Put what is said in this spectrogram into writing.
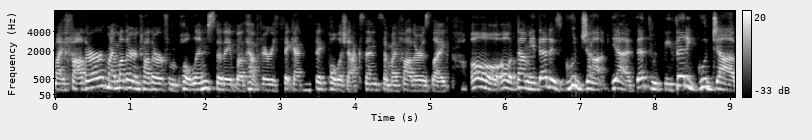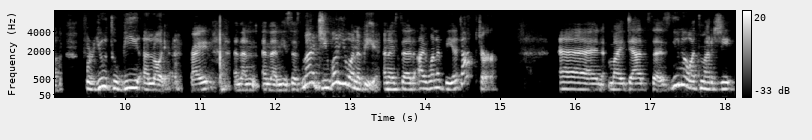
my father, my mother and father are from Poland, so they both have very thick, thick Polish accents. And my father is like, "Oh, oh, Tommy, that is good job. Yeah, that would be very good job for you to be a lawyer, right?" And then, and then he says, "Margie, what do you want to be?" And I said, "I want to be a doctor." And my dad says, You know what, Margie?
